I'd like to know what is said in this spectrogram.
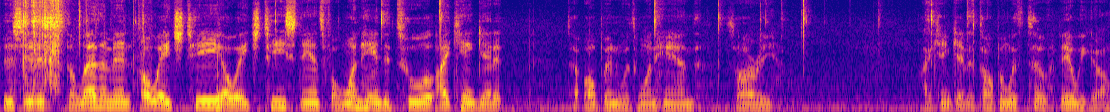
This is the Leatherman OHT. OHT stands for one-handed tool. I can't get it to open with one hand. Sorry. I can't get it to open with two. There we go.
